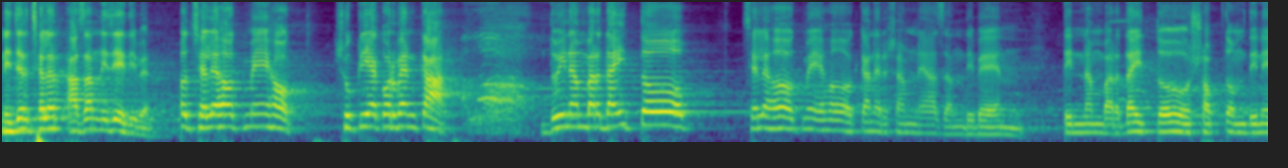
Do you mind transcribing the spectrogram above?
নিজের ছেলের আজান নিজেই দিবেন। ছেলে হোক, মেয়ে হোক, শুক্রিয়া করবেন কার? দুই নাম্বার দায়িত্ব, ছেলে হোক, মেয়ে হোক, কানের সামনে আজান দিবেন। তিন নাম্বার দায়িত্ব, সপ্তম দিনে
